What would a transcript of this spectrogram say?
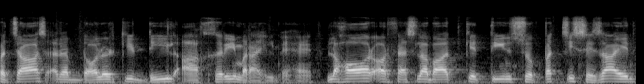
पचास अरब डॉलर की डील आखिरी मराहल में है। लाहौर और फैसलाबाद के 325 से जायद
